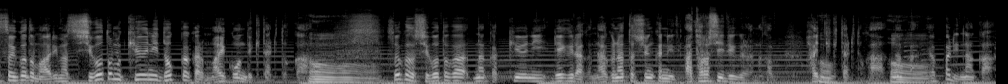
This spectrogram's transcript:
そういうこともあります仕事も急にどっかから舞い込んできたりとか、うんそれこそ仕事がなんか急にレギュラーがなくなった瞬間に新しいレギュラーが入ってきたりとか,、うん。なんかやっぱりなんか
